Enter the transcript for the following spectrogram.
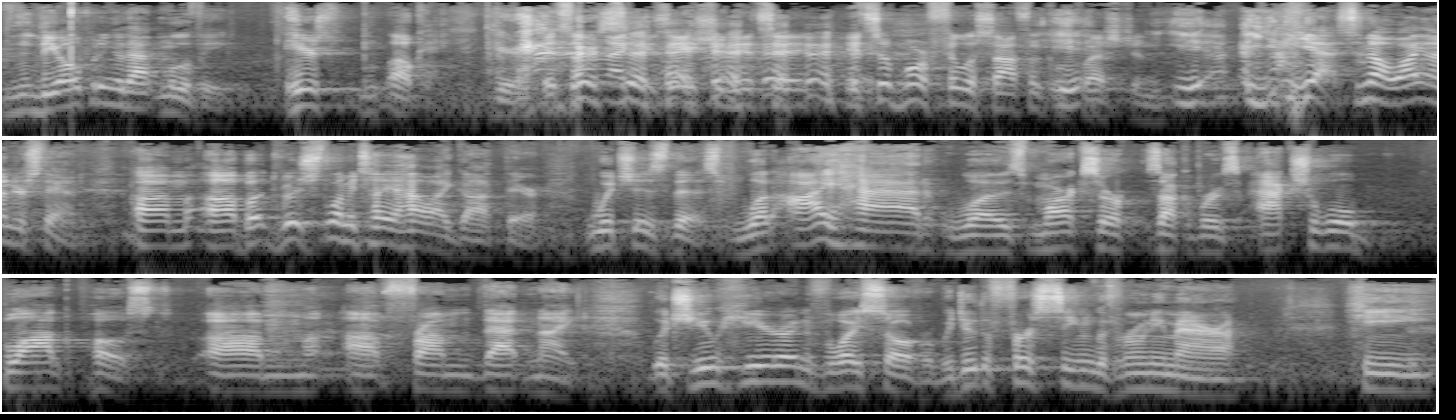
the opening of that movie. Here's okay. Here. It's not an accusation. It's a it's a more philosophical question. yes. No. I understand. Um, uh, but just let me tell you how I got there. Which is this: what I had was Mark Zuckerberg's actual blog post um, uh, from that night, which you hear in voiceover. We do the first scene with Rooney Mara. He,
